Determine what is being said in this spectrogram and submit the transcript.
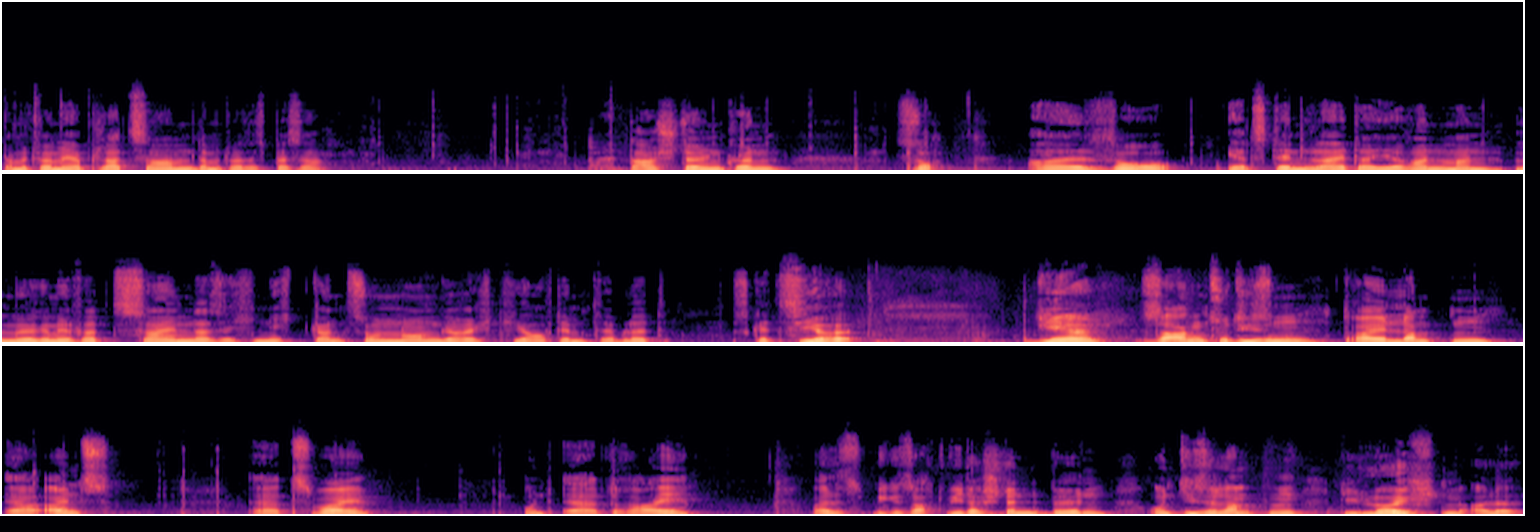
damit wir mehr Platz haben, damit wir das besser darstellen können. So, also jetzt den Leiter hier ran. Man möge mir verzeihen, dass ich nicht ganz so normgerecht hier auf dem Tablet skizziere. Wir sagen zu diesen drei Lampen R1, R2 und R3, weil es wie gesagt Widerstände bilden. Und diese Lampen, die leuchten alle.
